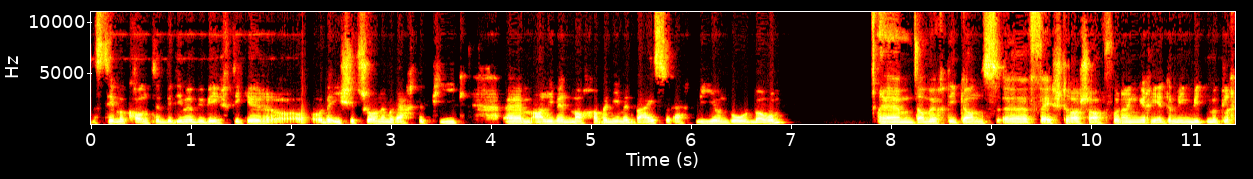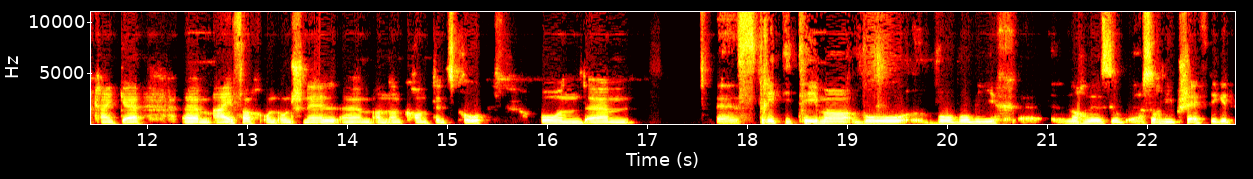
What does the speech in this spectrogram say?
das Thema Content wird immer wichtiger oder ist jetzt schon am rechten Peak. Ähm, alle wollen machen, aber niemand weiß so recht wie und wo und warum. Ähm, da möchte ich ganz äh, fest daran arbeiten und eigentlich jedem irgendwie die Möglichkeit geben, ähm, einfach und, und schnell ähm, an, an Content zu kommen. Und ähm, äh, das dritte Thema, wo, wo, wo mich äh, noch ein bisschen, so ein bisschen beschäftigt,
